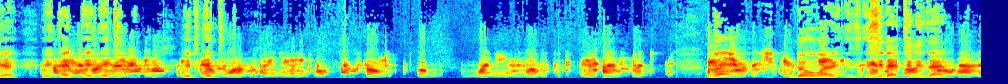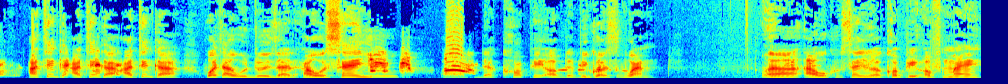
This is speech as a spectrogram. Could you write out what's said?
Yeah, it, I it, it, it, it, there it, was really some, some money where we could pay, I would Don't- ensure that she gets don't worry. paid. You see, the thing is that- it. I think, I think, I, I think uh, what I will do is that I will send you uh, the copy of the, because one, uh, I will send you a copy of my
